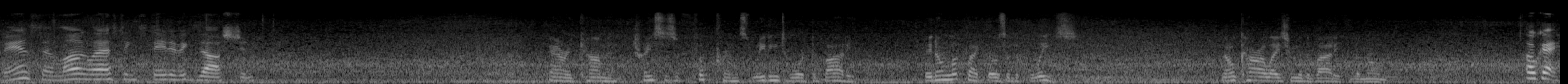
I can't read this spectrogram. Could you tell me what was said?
Advanced and long-lasting state of exhaustion. Very common. Traces of footprints leading toward the body. They don't look like those of the police. No correlation with the body for the moment. Okay,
